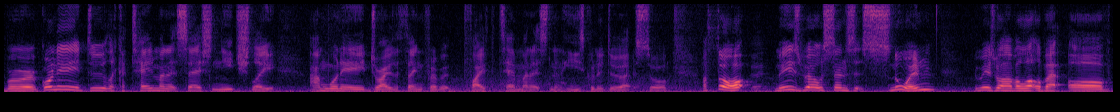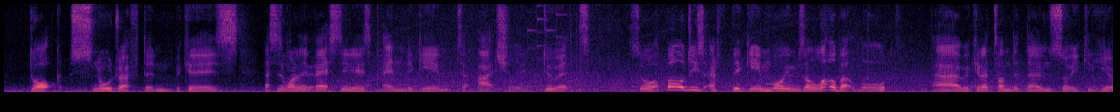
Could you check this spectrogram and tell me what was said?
we're going to do like a 10 minute session each. Like, I'm going to drive the thing for about 5 to 10 minutes, and then he's going to do it. So, I thought, may as well, since it's snowing, we may as well have a little bit of dock snow drifting, because this is one of the best areas in the game to actually do it. So, apologies if the game volume's a little bit low. Uh, we could have turned it down so you can hear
